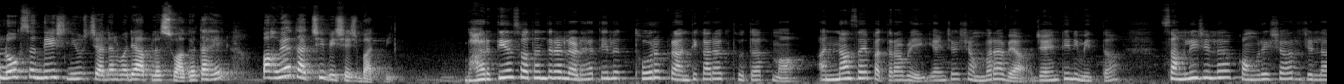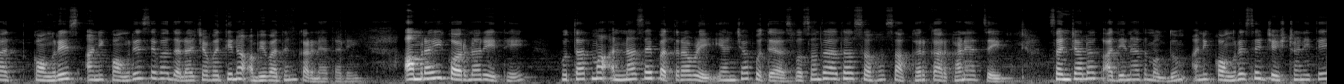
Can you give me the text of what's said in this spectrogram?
लोकसंदेश न्यूज चॅनलमध्ये आपलं स्वागत आहे. पाहूयात आजची विशेष बातमी. भारतीय स्वातंत्र्य लढ्यातील थोर क्रांतिकारक हुतात्मा अण्णासाहेब पत्रावळे यांच्या शंभराव्या जयंतीनिमित्त सांगली जिल्हा काँग्रेस शहर जिल्हा काँग्रेस आणि काँग्रेस सेवा दलाच्या वतीनं अभिवादन करण्यात आले. अमराई कॉर्नर येथे हुतात्मा अण्णासाहेब पत्रावळे यांच्या पुतळ्यास वसंतदादासह साखर कारखान्याचे संचालक आदिनाथ मगदुम आणि काँग्रेसचे ज्येष्ठ नेते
